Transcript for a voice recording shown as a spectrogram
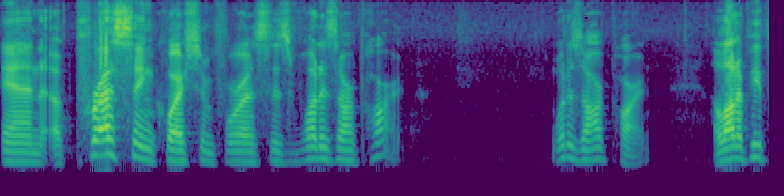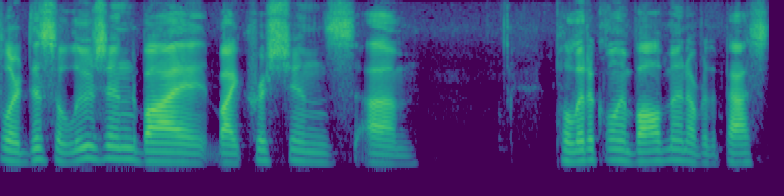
And a pressing question for us is what is our part? What is our part? A lot of people are disillusioned by, by Christians' um, political involvement over the past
